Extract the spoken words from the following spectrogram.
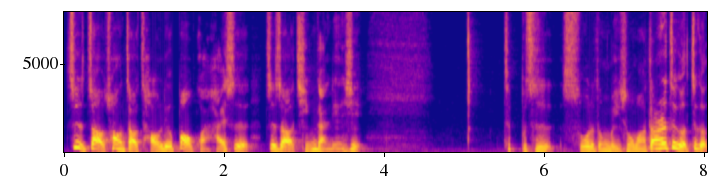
制造创造潮流爆款，还是制造情感联系？这不是说了都没说吗？当然，这个这个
